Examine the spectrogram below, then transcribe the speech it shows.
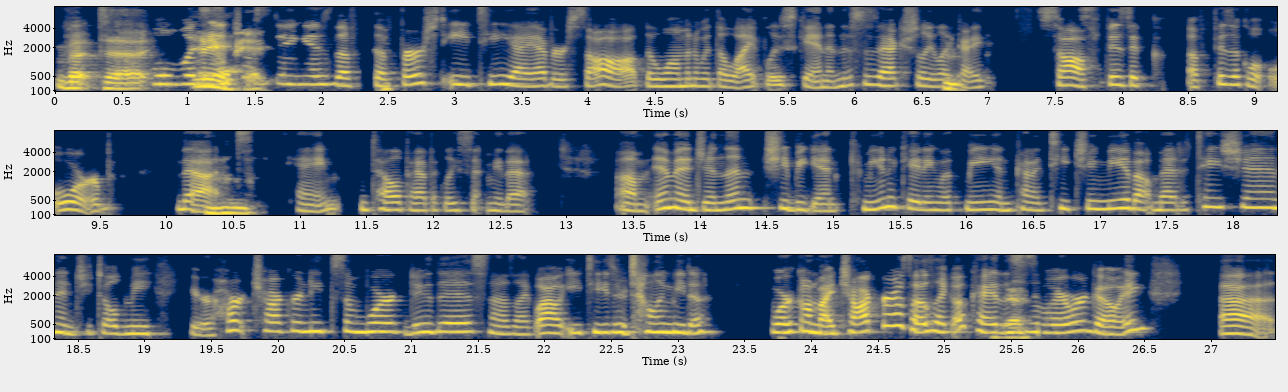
but uh, Well, what's Anyway. interesting is the the first ET I ever saw, the woman with the light blue skin, and this is actually like Hmm. I saw a physic a physical orb that Mhm. came and telepathically sent me that um, image, and then she began communicating with me and kind of teaching me about meditation, and she told me your heart chakra needs some work, do this, and I was like, wow, ETs are telling me to work on my chakras. I was like, okay, this Yeah. is where we're going. Uh,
